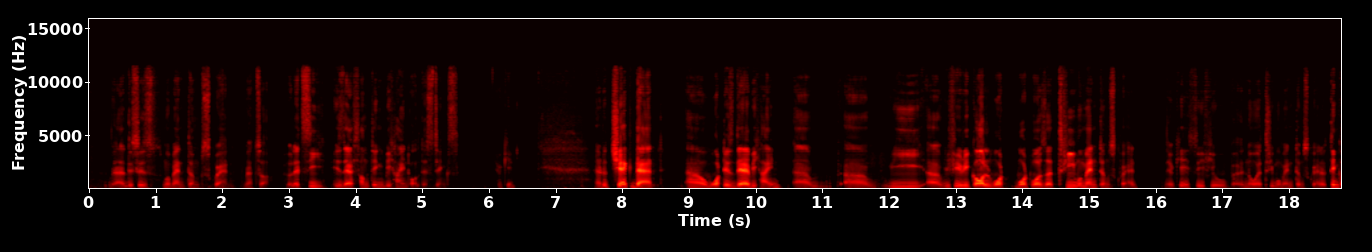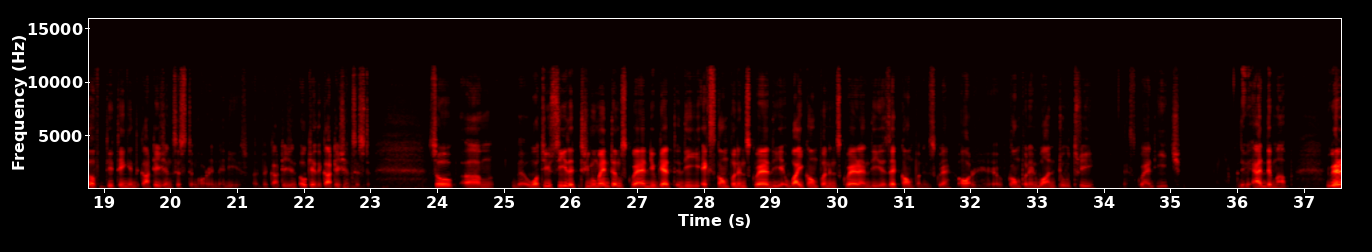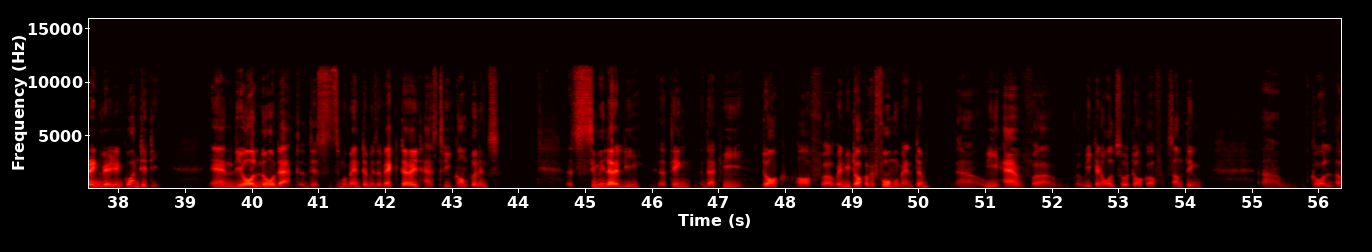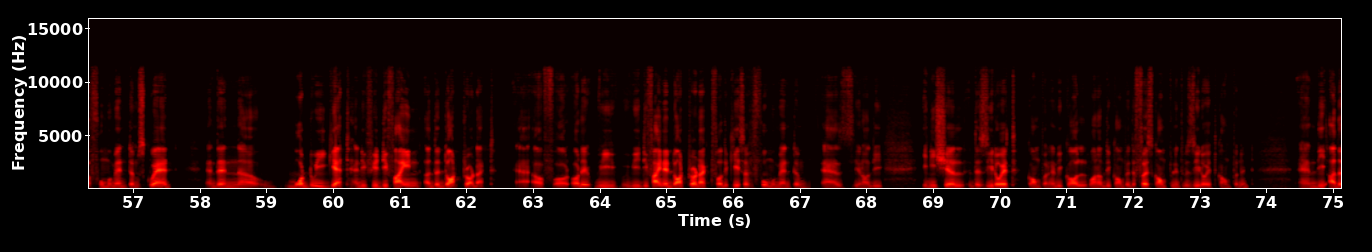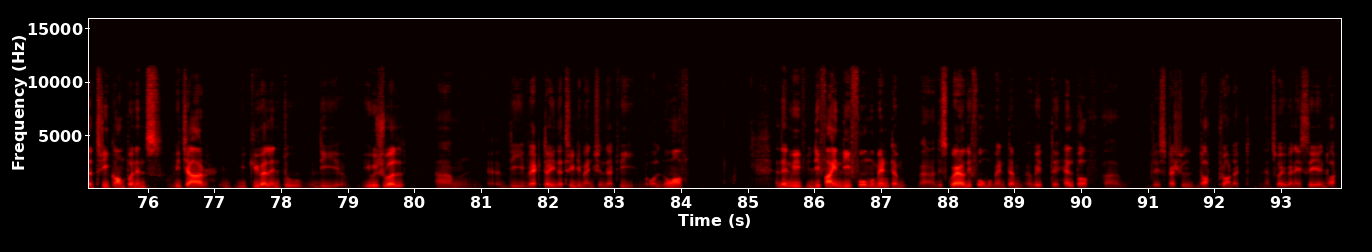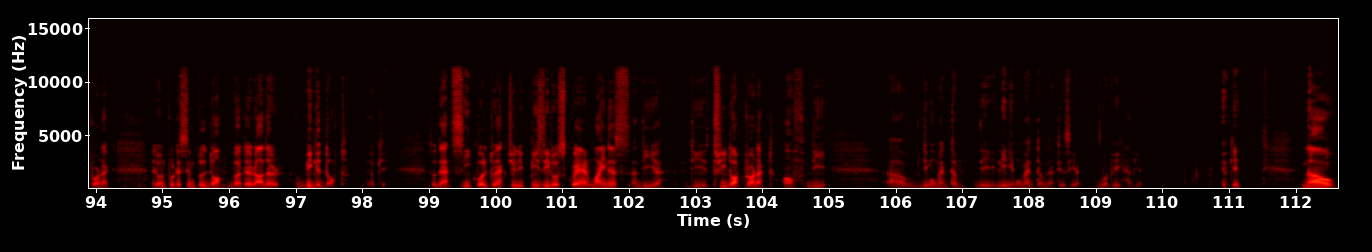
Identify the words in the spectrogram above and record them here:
this is momentum squared, that's all. So let's see, is there something behind all these things, okay. And to check that, uh, what is there behind. Um, uh, we, uh, if you recall what, what was a 3 momentum squared, Okay, so if you uh, know a three momentum square, think of the thing in the Cartesian system or in any the Cartesian. Okay, the Cartesian system. So um, what you see the three momentum squared, you get the x component square, the y component square, and the z component square, or uh, component one, two, three squared each. Then you add them up, you get an invariant quantity. And you all know that this momentum is a vector, it has three components. Uh, similarly, the thing that we talk of uh, when we talk of a four momentum, uh, we have uh, we can also talk of something um, called a four momentum squared and then uh, what do we get and if we define uh, the dot product uh, of or, or a, we we define a dot product for the case of four momentum as you know the initial the zeroth component we call one of the component the first component was zeroth component and the other three components which are equivalent to the usual um, the vector in the three dimension that we all know of. And then we define the four momentum, uh, the square of the four momentum with the help of uh, the special dot product. That's why when I say a dot product, I don't put a simple dot but a rather bigger dot, okay. So that's equal to actually P0 square minus uh, the uh, the three dot product of the uh, the momentum, the linear momentum that is here, what we have here. Okay. Now,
